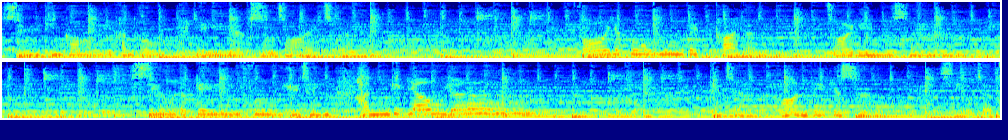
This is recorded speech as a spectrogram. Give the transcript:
暑天该很好，你若尚在场，火一般的太阳。在脸上，烧得肌肤如情，痕极悠扬，汗的一双，笑着唱。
